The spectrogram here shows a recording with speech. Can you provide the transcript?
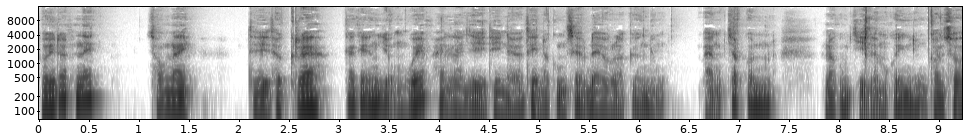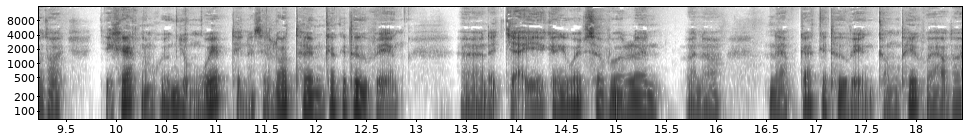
với .NET sau này thì thực ra các cái ứng dụng web hay là gì thì nữa thì nó cũng sẽ đều là cái ứng dụng bản chất của nó. Cũng chỉ là một cái ứng dụng console thôi. Chỉ khác là một cái ứng dụng web thì nó sẽ load thêm các cái thư viện à, để chạy cái web server lên và nó nạp các cái thư viện cần thiết vào thôi.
